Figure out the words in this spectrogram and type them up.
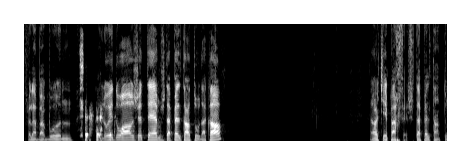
Il fait la baboune. Allô, Edouard, je t'aime. Je t'appelle tantôt, d'accord? Ok, parfait. Je t'appelle tantôt.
